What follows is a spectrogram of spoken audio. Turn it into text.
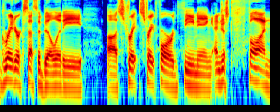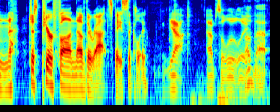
greater accessibility uh straight straightforward theming and just fun just pure fun of the rats basically yeah, absolutely. Love that.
